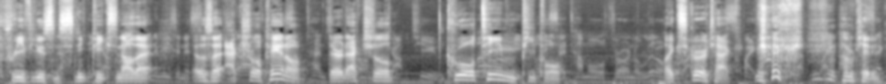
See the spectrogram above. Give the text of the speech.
previews and sneak peeks and all that. It was an actual panel. They're an actual cool team people. Like Screw Attack. I'm kidding.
